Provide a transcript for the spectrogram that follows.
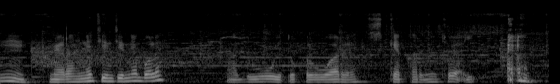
Hmm, merahnya cincinnya boleh? Aduh, itu keluar ya, skaternya coy.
